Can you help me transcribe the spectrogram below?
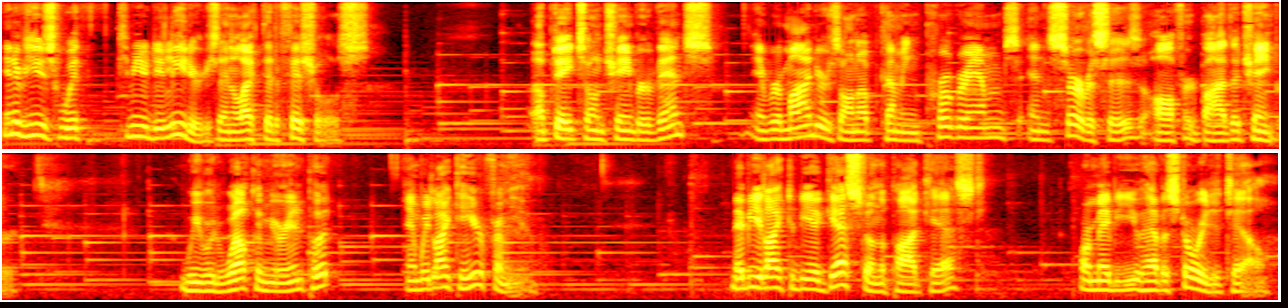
interviews with community leaders and elected officials, updates on chamber events, and reminders on upcoming programs and services offered by the chamber. We would welcome your input and we'd like to hear from you. Maybe you'd like to be a guest on the podcast, or maybe you have a story to tell.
